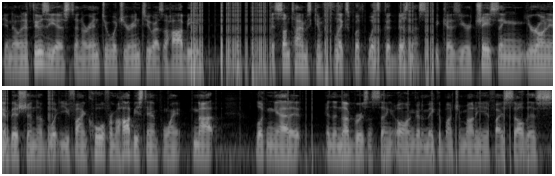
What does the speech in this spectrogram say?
you know, an enthusiast and are into what you're into as a hobby, it sometimes conflicts with what's good business because you're chasing your own ambition of what you find cool from a hobby standpoint, not looking at it in the numbers and saying, "Oh, I'm going to make a bunch of money if I sell this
